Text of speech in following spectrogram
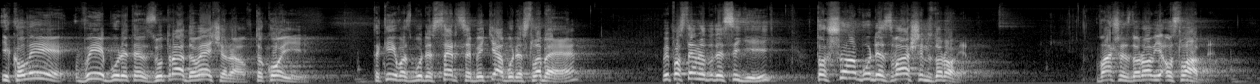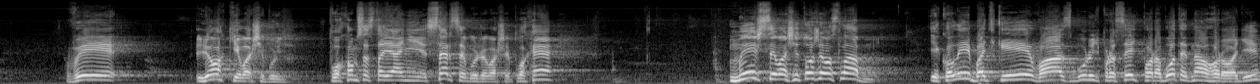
І коли ви будете з утра до вечора в такої, таке у вас буде серце биття, буде слабе, ви постійно будете сидіти, то що буде з вашим здоров'ям? Ваше здоров'я ослабне. Ви легкі ваші будуть в плохому стані, серце буде ваше плохе. Мишці ваші теж ослабнуть. І коли батьки вас будуть просити поработати на огороді,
